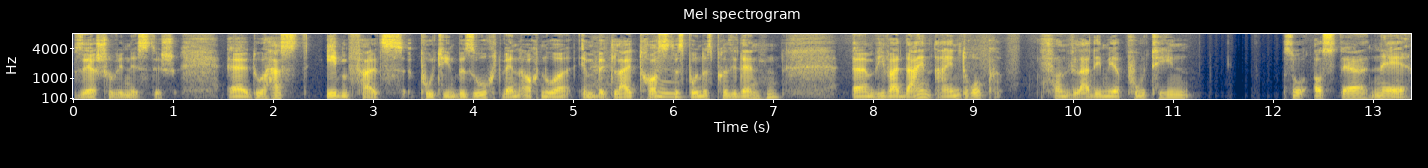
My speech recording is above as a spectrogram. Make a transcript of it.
sehr chauvinistisch. Äh, du hast ebenfalls Putin besucht, wenn auch nur im Begleittrost des Bundespräsidenten. Ähm, wie war dein Eindruck von Wladimir Putin so aus der Nähe?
